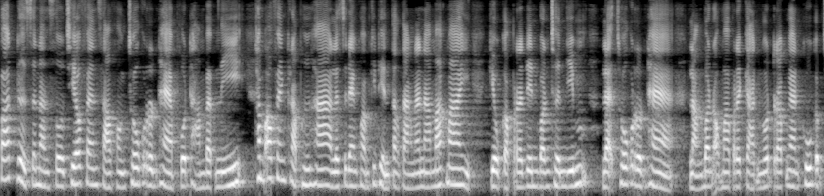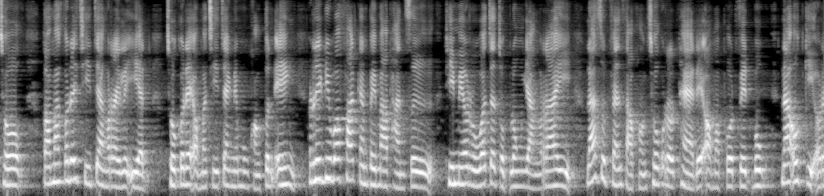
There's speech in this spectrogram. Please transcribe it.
ฟาดเดือดสนั่นโซเชียลแฟนสาวของโชครถแห่โพสถามแบบนี้ทำเอาแฟนคลับฮือฮาและแสดงความคิดเห็นต่างๆ นานามากมาย เกี่ยวกับประเด็นบอลเชิญยิ้ม และโชครถแห่หลังบอลออกมาประกาศงดรับงานคู่กับโชค ต่อมาก็ได้ชี้แจงรายละเอียด โชคก็ได้ออกมาชี้แจงในมุมของตนเอง เรียกได้ว่าฟาดกันไปมาผ่านสื่อ ที่ไม่รู้ว่าจะจบลงอย่างไรล่าสุดแฟนสาวของโชครถแห่ได้ออกมาโพสเฟซบุ๊กนาโอกิเร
